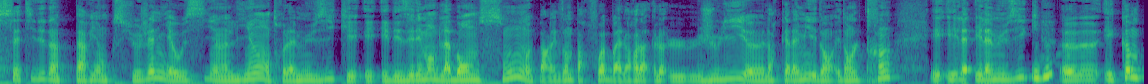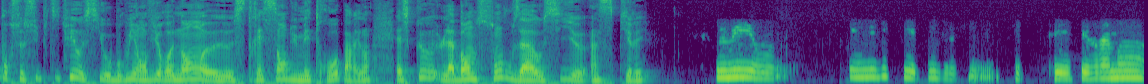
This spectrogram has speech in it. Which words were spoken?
Cette idée d'un pari anxiogène, il y a aussi un lien entre la musique et, des éléments de la bande son. Par exemple, parfois, bah, alors Julie, euh, leur calami est dans, est dans le train et, la, musique mhm. euh, est comme pour se substituer aussi au bruit environnant euh, stressant du métro, par exemple. Est-ce que la bande son vous a aussi inspiré? Oui, oui, c'est une musique qui épouse le film. C'est vraiment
